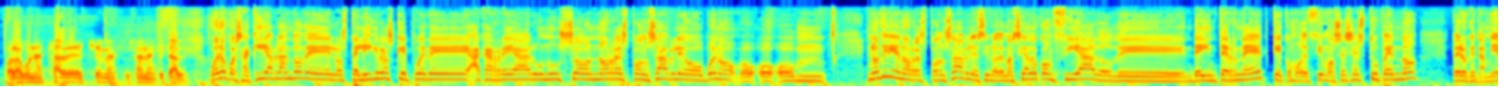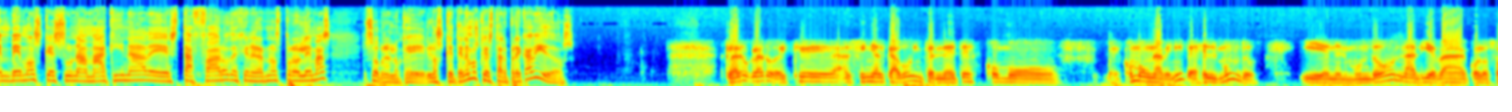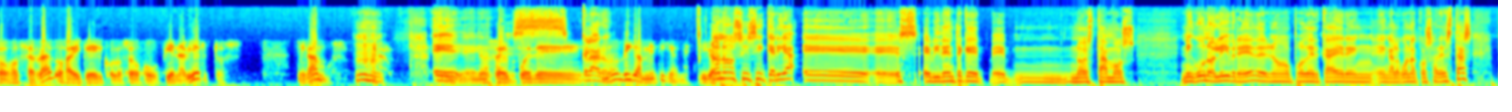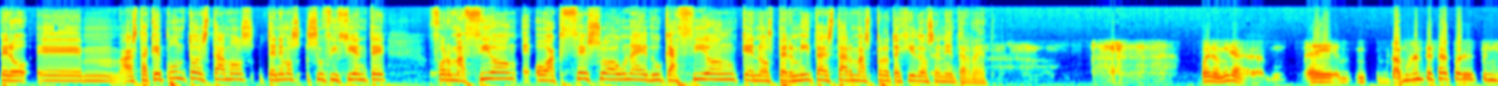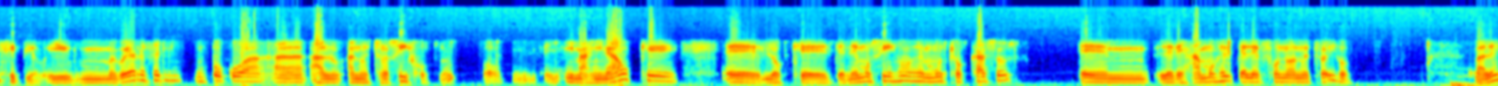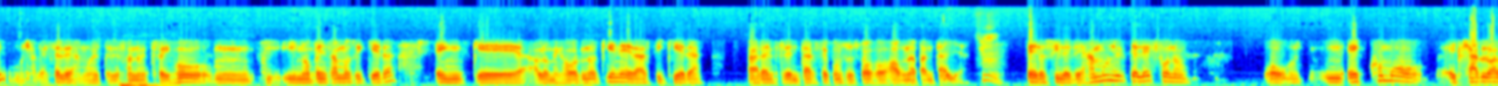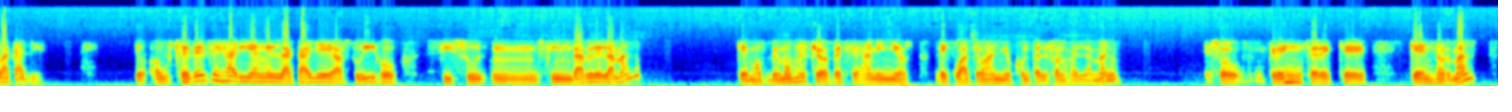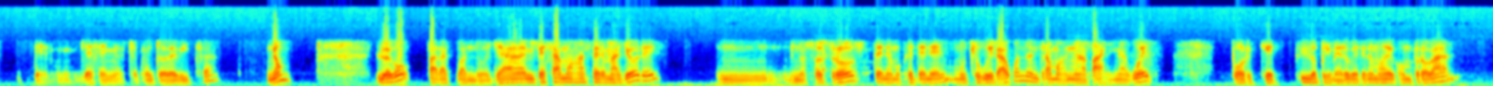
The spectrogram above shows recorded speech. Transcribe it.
Hola, buenas tardes, Chema, Susana, ¿qué tal? Bueno, pues aquí hablando de los peligros que puede acarrear un uso no responsable o, bueno, o, o- o, mm, no diría no responsable, sino demasiado confiado de, de Internet, que como decimos es estupendo, pero que también vemos que es una máquina de estafar o de generarnos problemas sobre lo que, los que tenemos que estar precavidos. Claro, claro, es que al fin y al cabo Internet es como, es como una avenida, es el mundo. Y en el mundo nadie va con los ojos cerrados, hay que ir con los ojos bien abiertos, digamos. Eh, no se puede... claro. No, dígame, dígame. No, dígame. no, sí, sí, quería. eh, es evidente que eh, mm, no estamos ninguno libre eh, de no poder caer en, en alguna cosa de estas, pero eh, ¿hasta qué punto estamos, tenemos suficiente formación eh, o acceso a una educación que nos permita estar más protegidos en Internet? Bueno, mira, eh, vamos a empezar por el principio y me voy a referir un poco a, a- a a nuestros hijos. ¿no? Eh, imaginaos que eh, los que tenemos hijos en muchos casos em, le dejamos el teléfono a nuestro hijo. ¿Vale? Muchas veces le damos el teléfono a nuestro hijo mm, y, y no pensamos siquiera en que a lo mejor no tiene edad siquiera para enfrentarse con sus ojos a una pantalla. Pero si le dejamos el teléfono, o, mm, es como echarlo a la calle. ¿A ¿Ustedes dejarían en la calle a su hijo si su- mm, sin darle la mano? Que hemos- vemos muchas veces a niños de cuatro años con teléfonos en la mano. ¿Eso creen ustedes que, que es normal? De- desde nuestro punto de vista, no. Luego, para cuando ya empezamos a ser mayores, mm, nosotros tenemos que tener mucho cuidado cuando entramos en una página web, porque lo primero que tenemos que comprobar,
